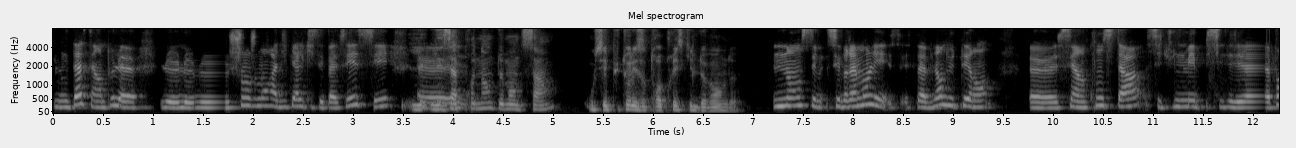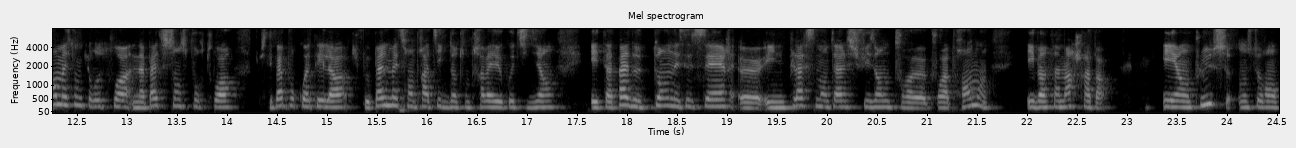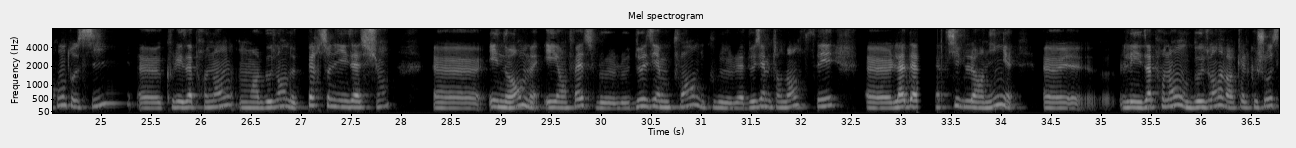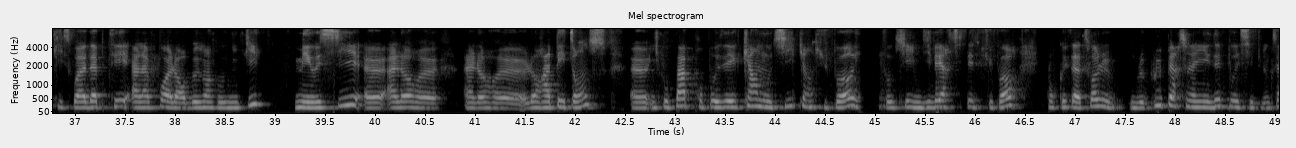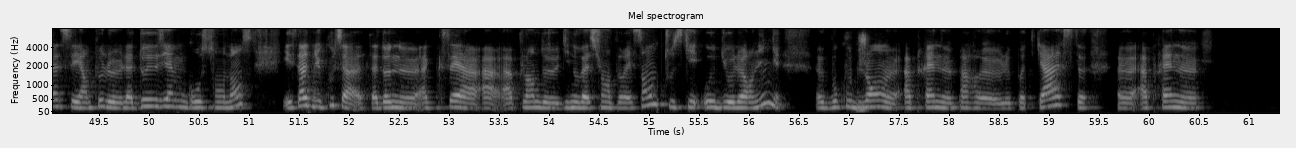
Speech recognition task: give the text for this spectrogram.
Donc ça, c'est un peu le, changement radical qui s'est passé. C'est les, euh, apprenants demandent ça ou c'est plutôt les entreprises qui le demandent? Non, c'est vraiment les, ça vient du terrain. c'est un constat. C'est une, si la formation que tu reçois n'a pas de sens pour toi, tu ne sais pas pourquoi tu es là, tu ne peux pas le mettre en pratique dans ton travail au quotidien et tu n'as pas de temps nécessaire et une place mentale suffisante pour, pour apprendre, et eh ben ça ne marchera pas. Et en plus, on se rend compte aussi euh, que les apprenants ont un besoin de personnalisation euh, énorme. Et en fait, le, deuxième point, du la deuxième tendance, c'est euh, l'adaptive learning. les apprenants ont besoin d'avoir quelque chose qui soit adapté à la fois à leurs besoins cognitifs, mais aussi à leur à leur, euh, leur appétence. Euh, il ne faut pas proposer qu'un outil, qu'un support. Il faut qu'il y ait une diversité de supports pour que ça soit le, plus personnalisé possible. Donc ça, c'est un peu la deuxième grosse tendance. Et ça, du coup, ça, ça donne accès à, à, plein d'innovations un peu récentes. Tout ce qui est audio learning. Euh, beaucoup de gens apprennent par le podcast, apprennent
